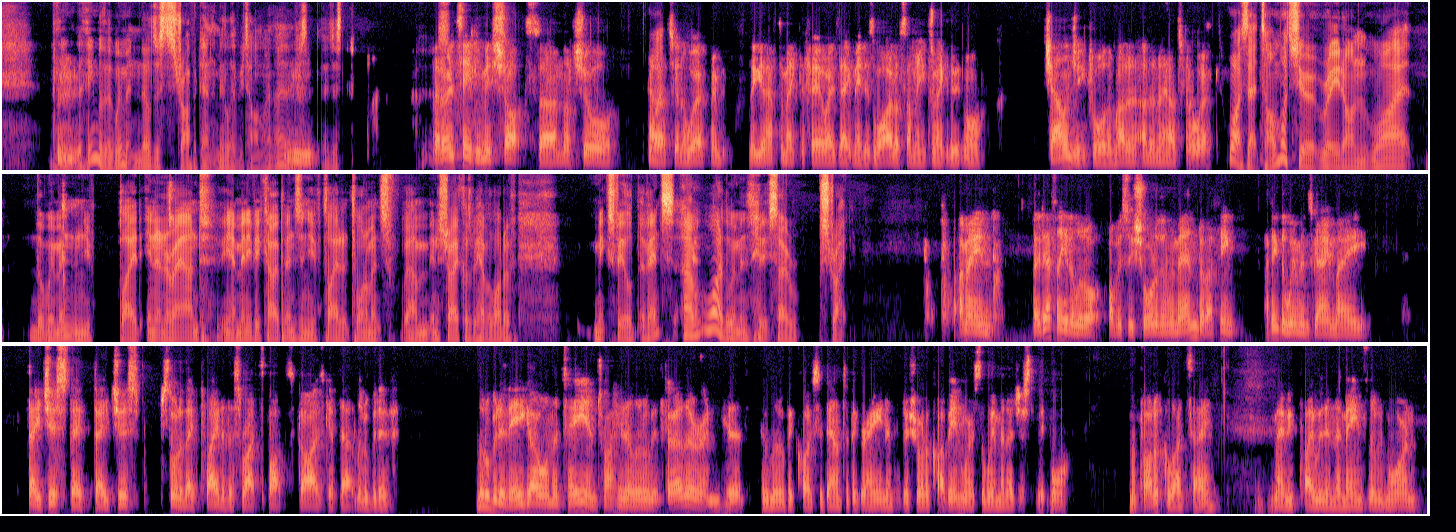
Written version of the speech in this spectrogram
The thing, mm. the thing, with the women, they'll just stripe it down the middle every time, won't they? They're, mm. just, they're just. They don't seem to miss shots, so I'm not sure how that's going to work. Maybe they're going to have to make the fairways eight meters wide or something to make it a bit more challenging for them. I don't. I don't know how it's going to work. Why is that, Tom? What's your read on why the women, and you've played in and around you know many Vic Opens and you've played at tournaments um, in Australia because we have a lot of mixed field events. Um, yeah. Why do the women hit it so straight? I mean, they definitely hit a little obviously shorter than the men, but I think I think the women's game they they just they they just sort of they play to this right spots. Guys get that little bit of little bit of ego on the tee and try hit a little bit further and hit it a little bit closer down to the green and hit a shorter club in, whereas the women are just a bit more methodical, I'd say. Maybe play within their means a little bit more and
